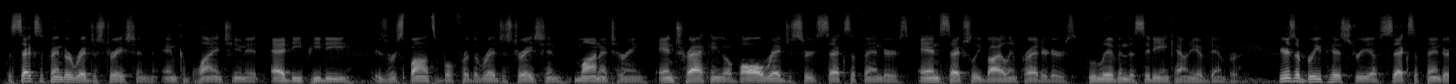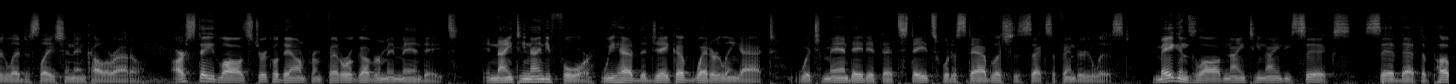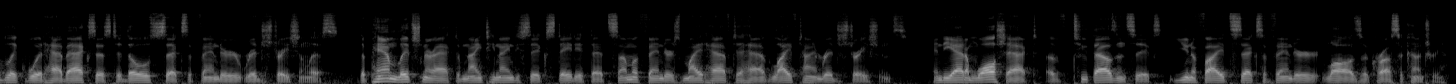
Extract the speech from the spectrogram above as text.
The Sex Offender Registration and Compliance Unit at DPD is responsible for the registration, monitoring, and tracking of all registered sex offenders and sexually violent predators who live in the City and County of Denver. Here's a brief history of sex offender legislation in Colorado. Our state laws trickle down from federal government mandates. In 1994, we had the Jacob Wetterling Act, which mandated that states would establish a sex offender list. Megan's Law of 1996 said that the public would have access to those sex offender registration lists. The Pam Lychner Act of 1996 stated that some offenders might have to have lifetime registrations. And the Adam Walsh Act of 2006 unified sex offender laws across the country.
